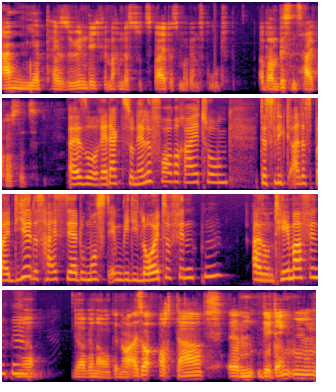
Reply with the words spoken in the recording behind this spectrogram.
an mir persönlich. Wir machen das zu zweit, das ist immer ganz gut. Aber ein bisschen Zeit kostet es. Also redaktionelle Vorbereitung, das liegt alles bei dir. Das heißt ja, du musst irgendwie die Leute finden, also ein Thema finden. Ja. Ja, genau, genau. Also auch da, ähm, wir denken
